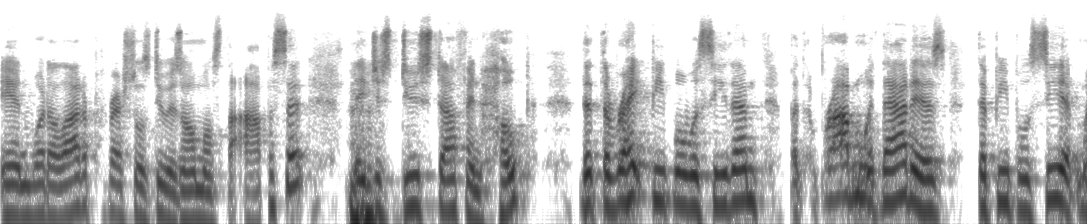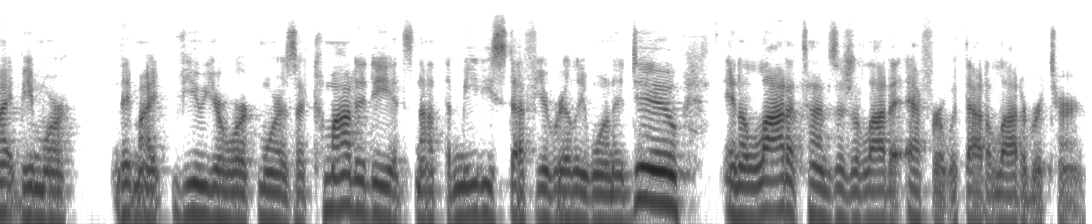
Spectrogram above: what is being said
And what a lot of professionals do is almost the opposite. They mm-hmm. just do stuff and hope that the right people will see them. But the problem with that is the people who see it might be more they might view your work more as a commodity. It's not the meaty stuff you really want to do. And a lot of times there's a lot of effort without a lot of return.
